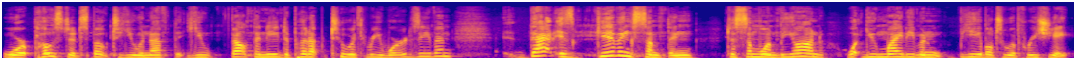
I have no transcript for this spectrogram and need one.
or posted spoke to you enough that you felt the need to put up two or three words, even, that is giving something to someone beyond what you might even be able to appreciate,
